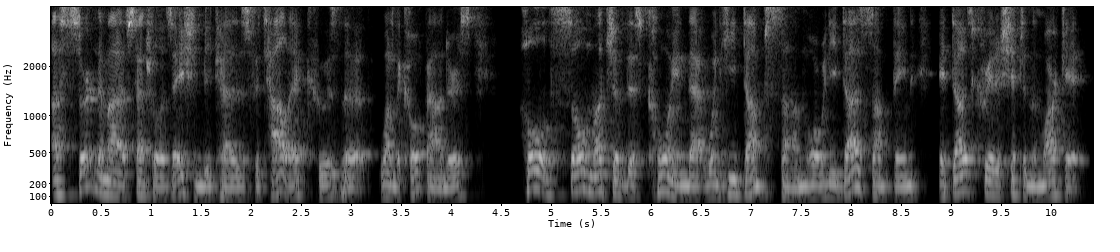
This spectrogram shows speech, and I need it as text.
a certain amount of centralization because Vitalik, who's the one of the co-founders, holds so much of this coin that when he dumps some or when he does something, it does create a shift in the market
